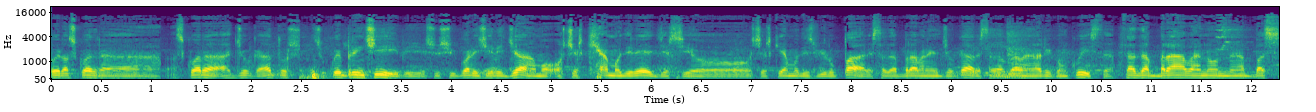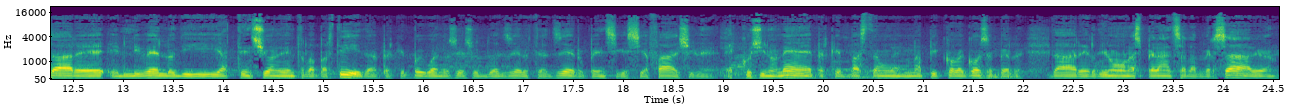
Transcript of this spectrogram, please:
Poi la squadra, la squadra ha giocato su, quei principi su, sui quali ci reggiamo o cerchiamo di reggersi o cerchiamo di sviluppare. È stata brava nel giocare, è stata brava nella riconquista, è stata brava a non abbassare il livello di attenzione dentro la partita, perché poi quando sei sul 2-0 3-0 pensi che sia facile e così non è, perché basta una piccola cosa per dare di nuovo una speranza all'avversario,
